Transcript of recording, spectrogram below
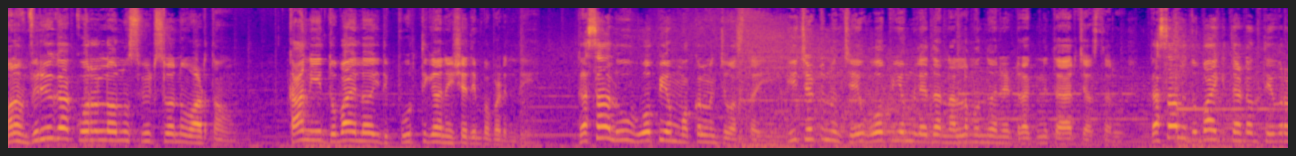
మనం విరివిగా కూరల్లోనూ స్వీట్స్లోనూ వాడతాం. కానీ దుబాయ్లో ఇది పూర్తిగా నిషేధింపబడింది. గసాలు ఓపియం మొక్కల నుంచి వస్తాయి. ఈ చెట్టు నుంచే ఓపియం లేదా నల్లమందు అనే డ్రగ్ని తయారు చేస్తారు. గసాలు దుబాయ్కి తేవడం తీవ్ర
